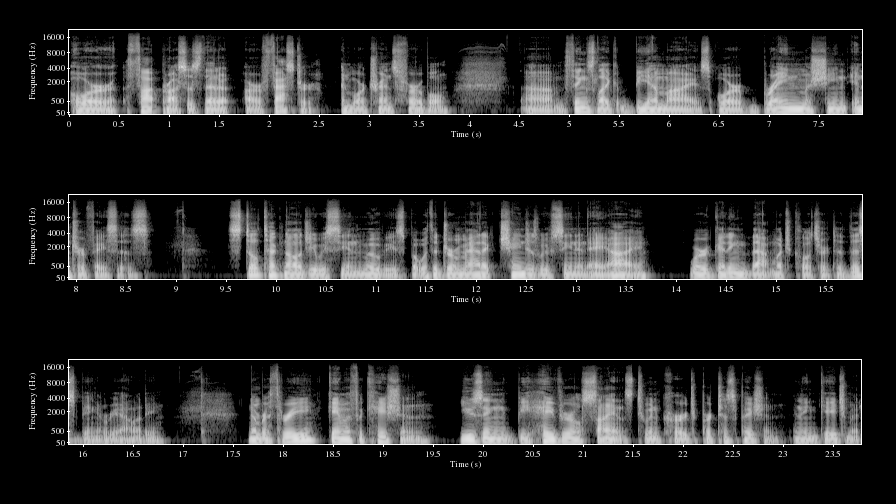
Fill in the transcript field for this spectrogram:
or thought process that are faster and more transferable. Um, things like BMIs or brain machine interfaces. Still technology we see in movies, but with the dramatic changes we've seen in AI, we're getting that much closer to this being a reality. Number three, gamification, using behavioral science to encourage participation and engagement,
